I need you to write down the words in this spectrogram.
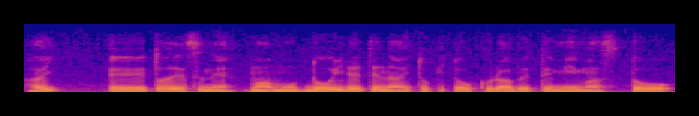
はい。えーとですね、まあ、モッドを入れてない時と比べてみますと、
